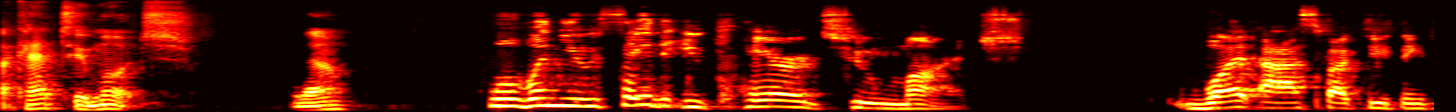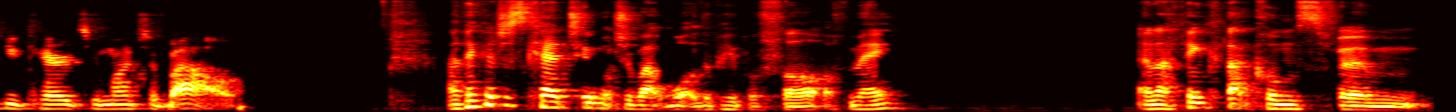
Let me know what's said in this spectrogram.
I cared too much, you know? Well, when you say that you cared too much, what aspect do you think you cared too much about? I think I just cared too much about what other people thought of me. And I think that comes from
